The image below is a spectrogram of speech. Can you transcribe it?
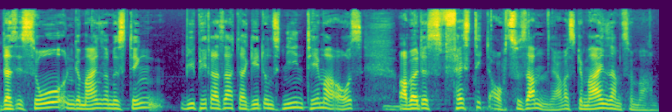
Das ist so ein gemeinsames Ding, wie Petra sagt, da geht uns nie ein Thema aus, mhm. aber das festigt auch zusammen, ja, was gemeinsam zu machen.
